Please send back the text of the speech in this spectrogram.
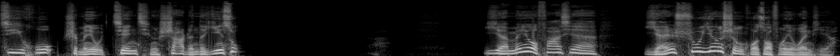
几乎是没有奸情杀人的因素，也没有发现严淑英生活作风有问题啊。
